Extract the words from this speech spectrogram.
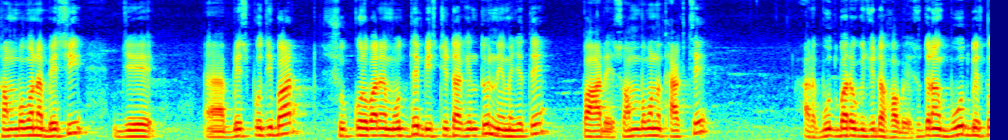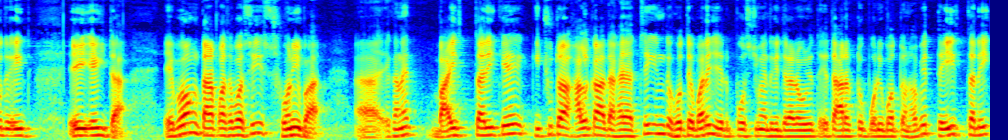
সম্ভাবনা বেশি যে বৃহস্পতিবার, শুক্রবারের মধ্যে বৃষ্টিটা কিন্তু নেমে যেতে পারে, সম্ভাবনা থাকছে, আর বুধবারও কিছুটা হবে। সুতরাং বুধ, বৃহস্পতি এই এই, এইটা। এবং তার পাশাপাশি শনিবার এখানে বাইশ তারিখে কিছুটা হালকা দেখা যাচ্ছে, কিন্তু হতে পারে যে, পশ্চিমের দিকে জেলাগুলো এতে আরও একটু পরিবর্তন হবে। তেইশ তারিখ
